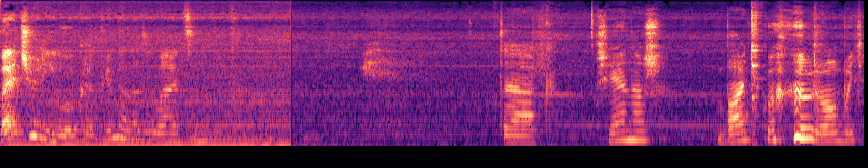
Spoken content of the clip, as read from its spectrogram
Вечоріло, картина називається. Так, ще наш батько робить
